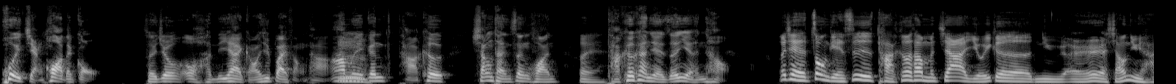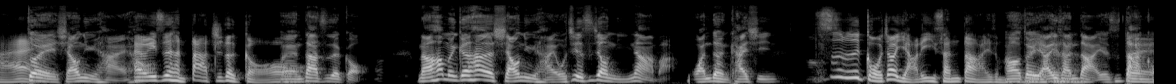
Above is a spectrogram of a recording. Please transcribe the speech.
会讲话的狗，所以就哦很厉害，赶快去拜访他。嗯、他们也跟塔克相谈甚欢。对，塔克看起来人也很好，而且重点是塔克他们家有一个女儿，小女孩，对，小女孩，还有一只很大只的狗，很大只的狗。然后他们跟他的小女孩，我记得是叫妮娜吧，玩得很开心。是不是狗叫亚历山大还是什么？哦，对，亚历山大也是大狗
